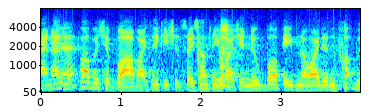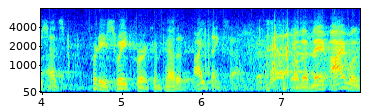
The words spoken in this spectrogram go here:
And as Yes? a publisher, Bob, I think you should say something about your new book, even though I didn't publish That's it. Pretty sweet for a competitor. I think so. Well, the name, I will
